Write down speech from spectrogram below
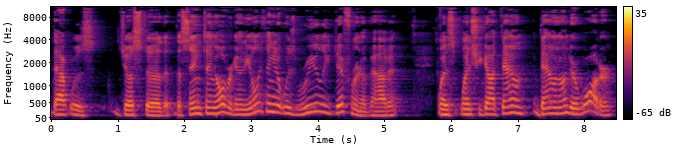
that was just uh, the, the same thing over again. The only thing that was really different about it was when she got down, down underwater,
